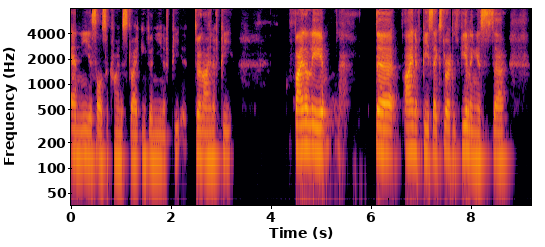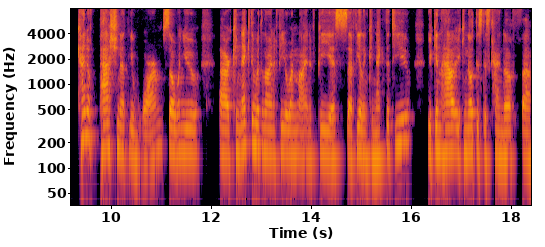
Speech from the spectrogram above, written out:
NE is also kind of striking to an ENFP, to an INFP. Finally, the INFP's extroverted feeling is uh, kind of passionately warm. So when you are connecting with an INFP or when an INFP is uh, feeling connected to you, you can have you can notice this kind of uh,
